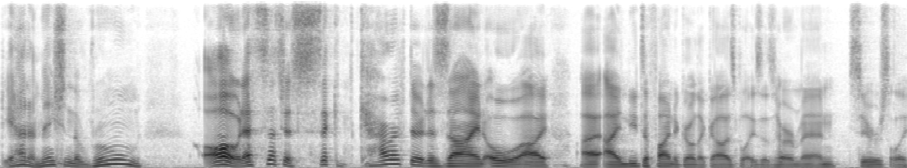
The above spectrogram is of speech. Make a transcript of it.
The animation, the room. Oh, that's such a sick character design. Oh, I, I, I need to find a girl that cosplays as her, man. Seriously.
